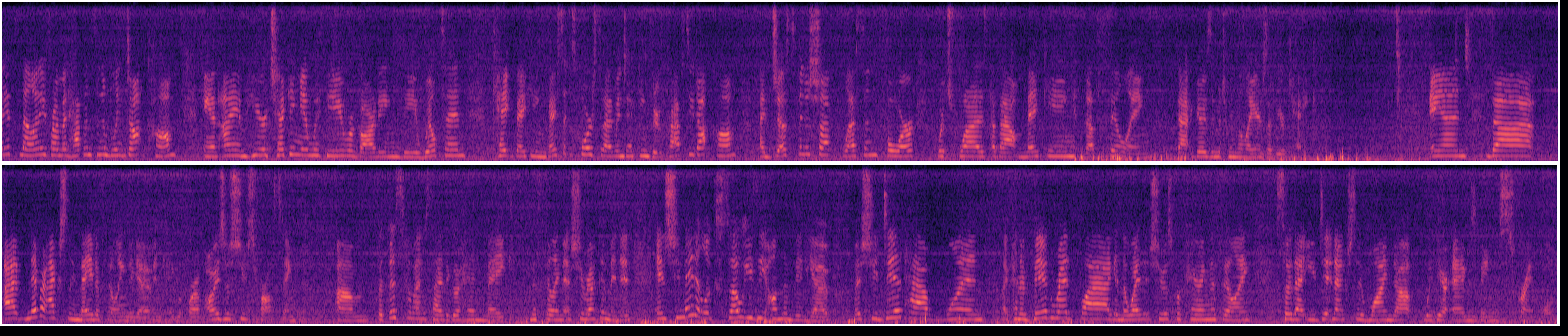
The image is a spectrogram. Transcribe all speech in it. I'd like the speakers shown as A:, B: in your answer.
A: Hi, it's Melanie from ItHappensInABlink.com and I am here checking in with you regarding the Wilton Cake Baking Basics course that I've been taking through Craftsy.com. I just finished up lesson four which was about making the filling that goes in between the layers of your cake. And the I've never actually made a filling to go in cake before. I've always just used frosting. Um, but this time I decided to go ahead and make the filling that she recommended and she made it look so easy on the video but she did have one like kind of big red flag in the way that she was preparing the filling so that you didn't actually wind up with your eggs being scrambled.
